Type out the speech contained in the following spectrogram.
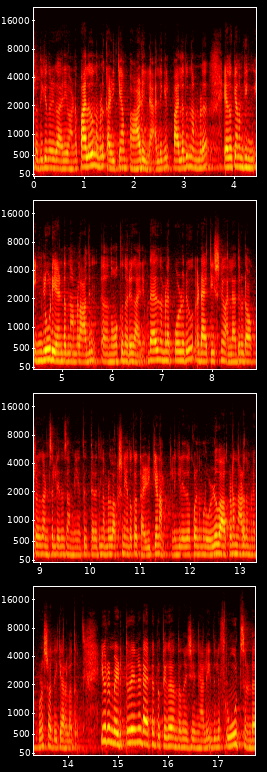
ശ്രദ്ധിക്കുന്ന ഒരു കാര്യമാണ് പലതും നമ്മൾ കഴിക്കാൻ പാടില്ല അല്ലെങ്കിൽ പലതും നമ്മൾ ഏതൊക്കെയാണ് നമുക്ക് ഇൻക്ലൂഡ് ചെയ്യേണ്ടത് നമ്മൾ ആദ്യം നോക്കുന്ന ഒരു കാര്യം. അതായത് ഒരു ഡയറ്റീഷ്യനോ അല്ലാതെ ഒരു ഡോക്ടറെ കൺസൾട്ട് ചെയ്യുന്ന സമയത്ത് ഇത്തരത്തിൽ നമ്മൾ ഭക്ഷണം ഏതൊക്കെ കഴിക്കണം അല്ലെങ്കിൽ ഏതൊക്കെ നമ്മൾ ഒഴിവാക്കണം എന്നാണ് നമ്മളെപ്പോഴും ശ്രദ്ധിക്കാറുള്ളത്. ഈ ഒരു മെഡിറ്ററേനിയൻ ഡയറ്റിന്റെ പ്രത്യേകത എന്താണെന്ന് വെച്ച് കഴിഞ്ഞാൽ ഇതിൽ ഫ്രൂട്ട്സ് ഉണ്ട്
